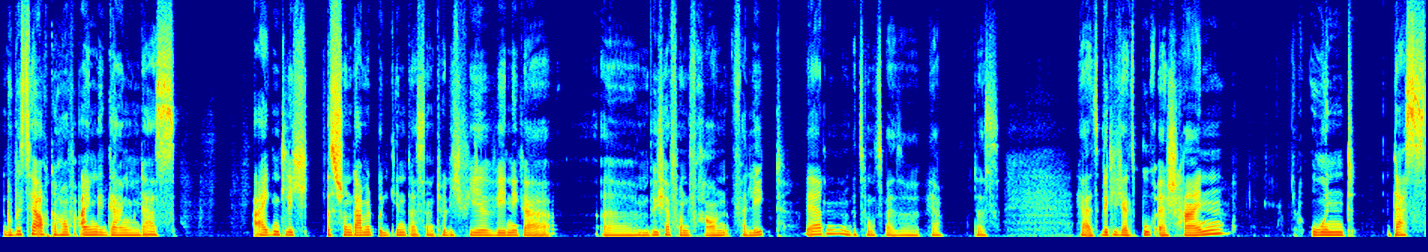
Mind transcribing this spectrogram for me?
Du bist ja auch darauf eingegangen, dass eigentlich es schon damit beginnt, dass natürlich viel weniger äh, Bücher von Frauen verlegt werden, beziehungsweise ja, das ja als wirklich als Buch erscheinen und dass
